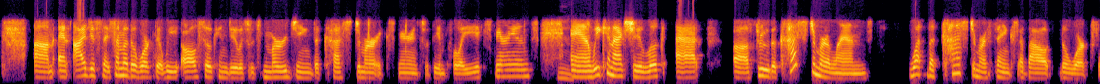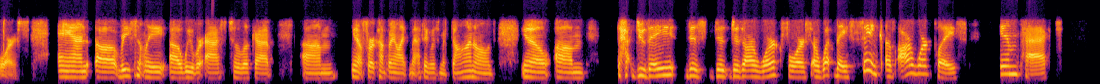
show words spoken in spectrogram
Um, and I just think some of the work that we also can do is with merging the customer experience with the employee experience. Mm. And we can actually look at uh, through the customer lens what the customer thinks about the workforce. And uh, recently, uh, we were asked to look at, um, you know, for a company like I think it was McDonald's, you know, um, do they does, does does our workforce or what they think of our workplace impact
